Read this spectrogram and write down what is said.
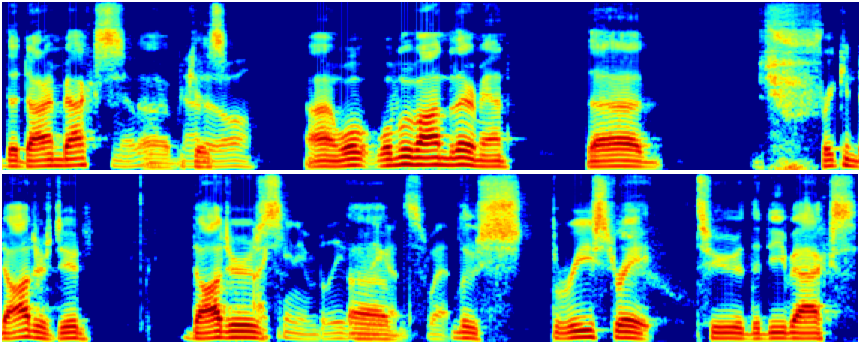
the Dimebacks No, uh, because uh, we'll we'll move on to there, man. The freaking Dodgers, dude. Dodgers. I can't even believe that uh, they got swept. lose three straight to the D-backs.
